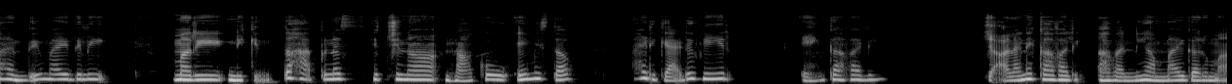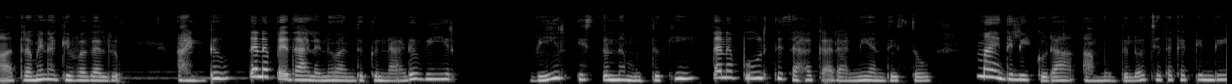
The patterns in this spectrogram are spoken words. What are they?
అంది మైథిలి. మరి నీకింత హ్యాపీనెస్ ఇచ్చిన నాకు ఏమిస్తావు? అడిగాడు వీర్. ఏం కావాలి? చాలానే కావాలి. అవన్నీ అమ్మాయి గారు మాత్రమే నాకు ఇవ్వగలరు. అంటూ తన పెదాలను అందుకున్నాడు వీర్. వీర్ ఇస్తున్న ముద్దుకి తన పూర్తి సహకారాన్ని అందిస్తూ మైథిలి కూడా ఆ ముద్దులో చెతకట్టింది.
